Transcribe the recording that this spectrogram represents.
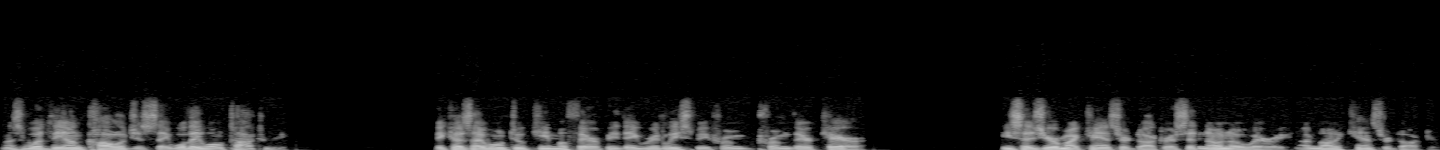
That's what the oncologists say. Well, they won't talk to me because I won't do chemotherapy. They release me from from their care. He says, "You're my cancer doctor." I said, "No, no, Larry. I'm not a cancer doctor.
